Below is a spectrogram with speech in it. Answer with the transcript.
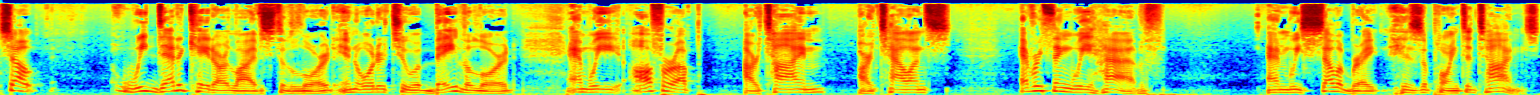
So we dedicate our lives to the Lord in order to obey the Lord, and we offer up our time, our talents, everything we have and we celebrate his appointed times.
